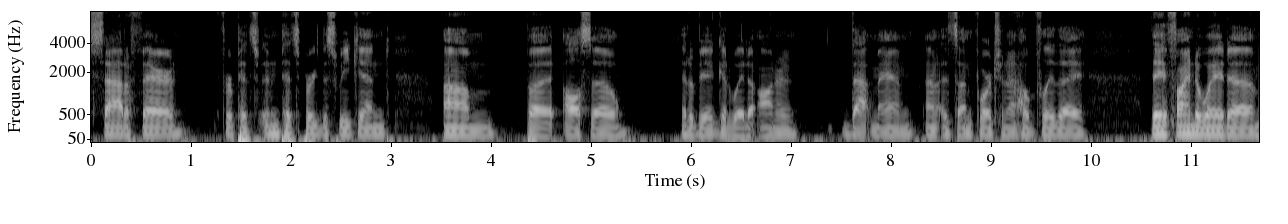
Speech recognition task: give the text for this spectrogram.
sad affair for Pitts in Pittsburgh this weekend, um, but also it'll be a good way to honor that man. And it's unfortunate. Hopefully they they find a way to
